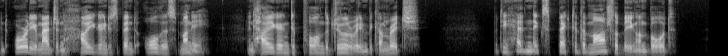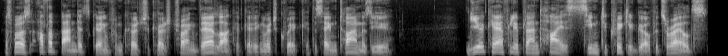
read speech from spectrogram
and already imagine how you're going to spend all this money, and how you're going to pawn the jewelry and become rich. But he hadn't expected the marshal being on board, as well as other bandits going from coach to coach trying their luck at getting rich quick at the same time as you. Your carefully planned heist seemed to quickly go off its rails,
